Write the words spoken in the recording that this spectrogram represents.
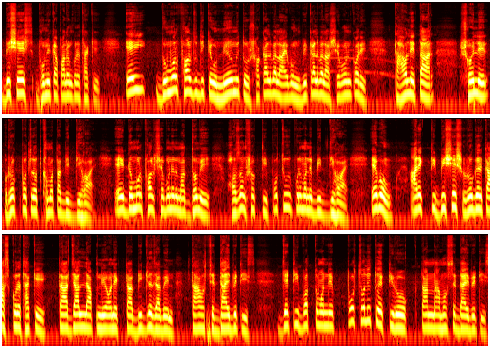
বিশেষ ভূমিকা পালন করে থাকে। এই ডুমুর ফল যদি কেউ নিয়মিত সকালবেলা এবং বিকালবেলা সেবন করে, তাহলে তার শরীরের রোগ প্রতিরোধ ক্ষমতা বৃদ্ধি হয়। এই ডুমুর ফল সেবনের মাধ্যমে হজম শক্তি প্রচুর পরিমাণে বৃদ্ধি হয় এবং আরেকটি বিশেষ রোগের কাজ করে থাকে, তা জানলে আপনি অনেকটা বিগড়ে যাবেন, তা হচ্ছে ডায়াবেটিস, যেটি বর্তমানে প্রচলিত একটি রোগ, তার নাম হচ্ছে ডায়াবেটিস।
